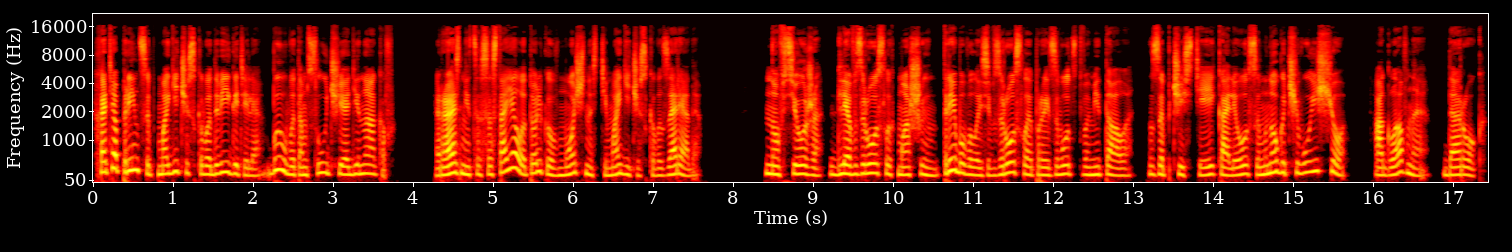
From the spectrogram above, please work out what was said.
Хотя принцип магического двигателя был в этом случае одинаков. Разница состояла только в мощности магического заряда. Но все же для взрослых машин требовалось взрослое производство металла, запчастей, колес и много чего еще, а главное – дорог.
